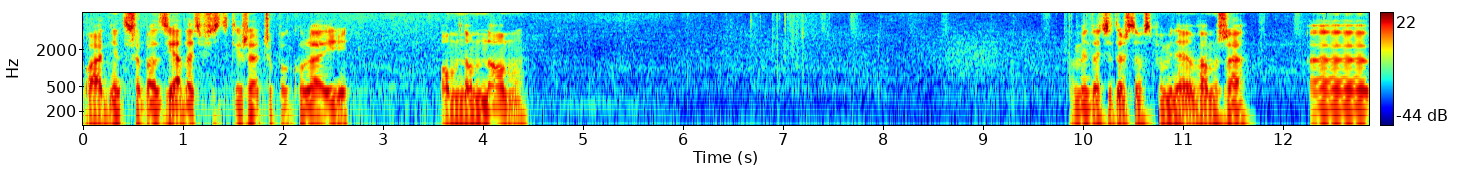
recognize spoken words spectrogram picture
Ładnie trzeba zjadać wszystkie rzeczy po kolei. Om nom nom. Pamiętacie zresztą wspominałem wam, że e,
